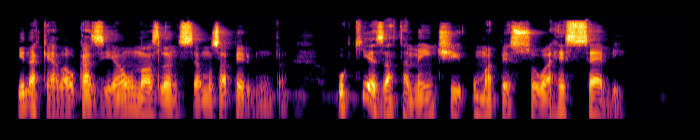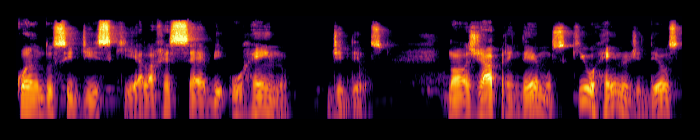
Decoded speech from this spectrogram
E naquela ocasião nós lançamos a pergunta: o que exatamente uma pessoa recebe quando se diz que ela recebe o reino de Deus? Nós já aprendemos que o reino de Deus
